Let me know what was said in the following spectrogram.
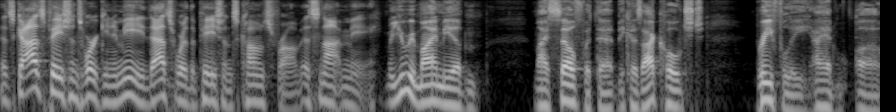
It's God's patience working in me. That's where the patience comes from. It's not me. But you remind me of myself with that because I coached briefly. I had uh,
